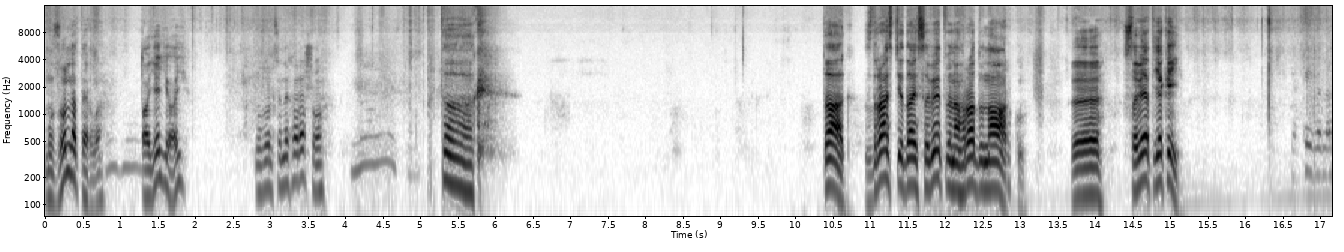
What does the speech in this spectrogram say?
Мозоль натерла? Ай-яй-яй. Мозоль це нехорошо. Так. Так, здрасте, дай совет винограду на арку. Е, совет який? Який виноград?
